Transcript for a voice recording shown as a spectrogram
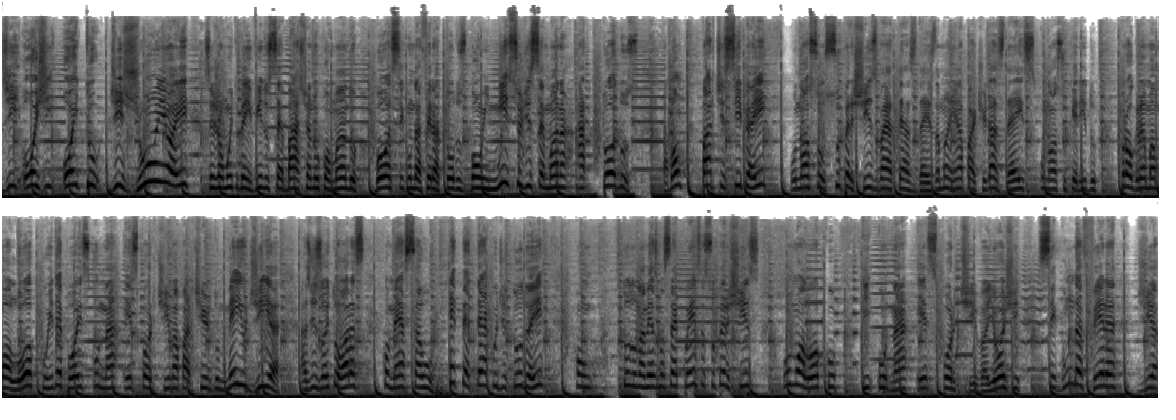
de hoje, 8 de junho aí. Sejam muito bem-vindos, Sebastião no comando. Boa segunda-feira a todos, bom início de semana a todos, tá bom? Participe aí. O nosso Super X vai até as 10 da manhã. A partir das 10, o nosso querido programa Moloco. E depois o Na Esportiva a partir do meio-dia, às 18 horas, começa o repeteco de tudo aí, com tudo na mesma sequência, Super X, o Moloco e o Na Esportiva. E hoje, segunda-feira, dia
